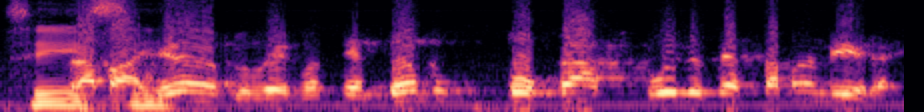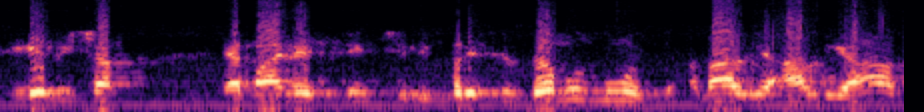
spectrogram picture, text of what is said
sim, trabalhando, sim. Levando, tentando tocar as coisas dessa maneira. Ele já é mais nesse sentido. E precisamos muito. Aliás,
